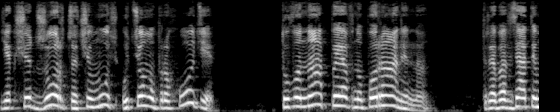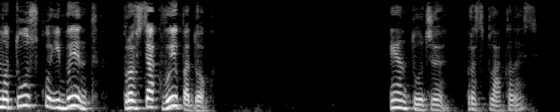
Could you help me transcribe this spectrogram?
Якщо Джорджа чомусь у цьому проході, то вона, певно, поранена. Треба взяти мотузку і бинт про всяк випадок. Ен тут же розплакалась.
